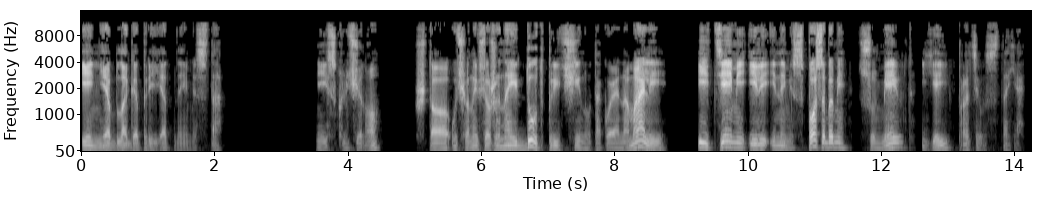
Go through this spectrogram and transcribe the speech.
и неблагоприятные места. Не исключено, что ученые все же найдут причину такой аномалии и теми или иными способами сумеют ей противостоять.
